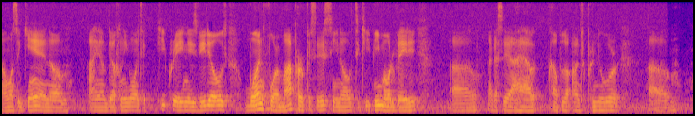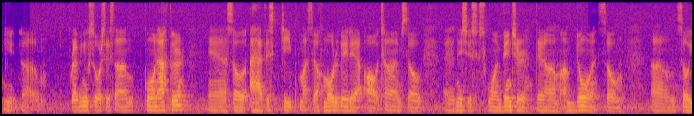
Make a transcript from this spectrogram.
Uh, once again, um, I am definitely going to keep creating these videos. One, for my purposes, you know, to keep me motivated. Uh, like I said, I have a couple of entrepreneur um, um, revenue sources I'm going after. And so I have to keep myself motivated at all times. So, and this is just one venture that um, I'm doing. So, um, so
